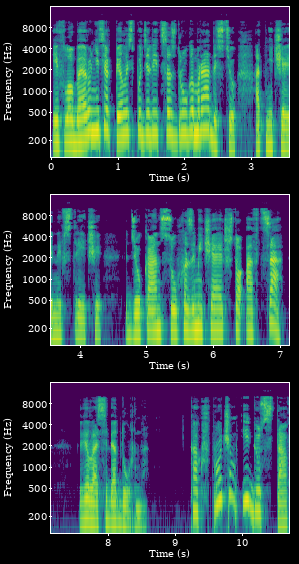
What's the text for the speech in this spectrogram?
и Флоберу не терпелось поделиться с другом радостью от нечаянной встречи — Дюкан сухо замечает, что овца вела себя дурно. Как, впрочем, и Гюстав.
